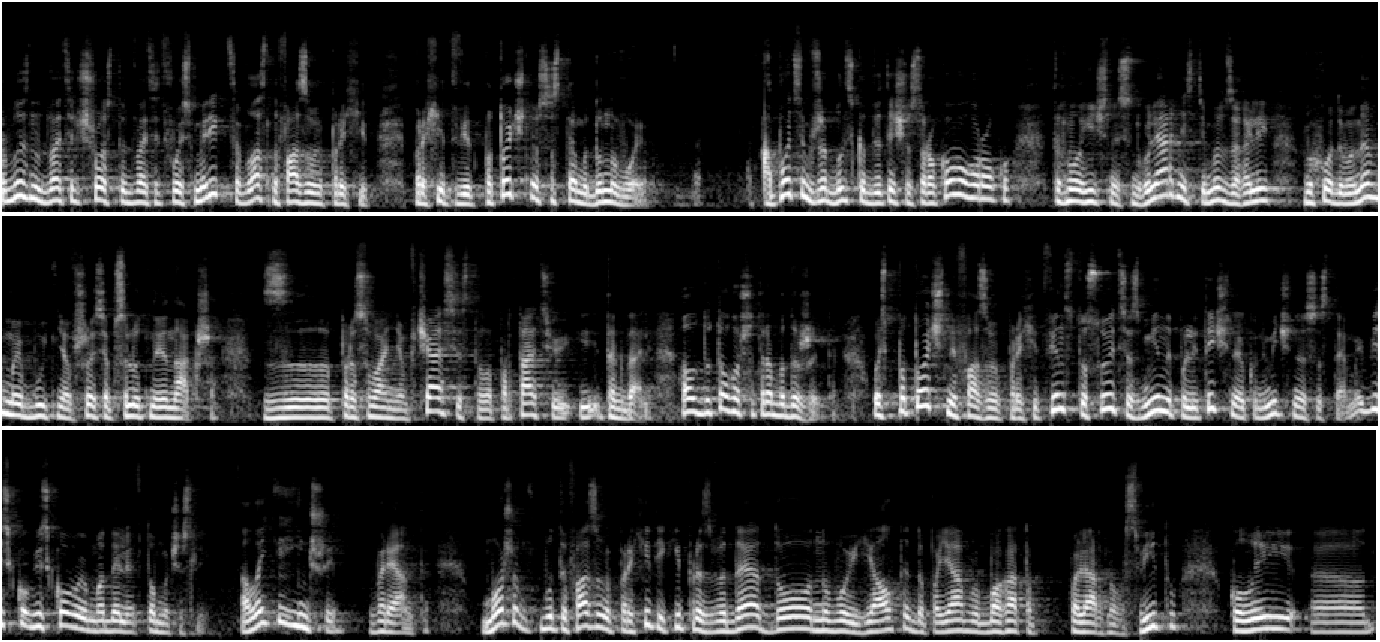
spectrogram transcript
приблизно 26-28 рік це власне фазовий перехід. Перехід від поточної системи до нової. А потім, вже близько 2040 року, технологічна сингулярність, і ми взагалі виходимо не в майбутнє, а в щось абсолютно інакше з пересуванням в часі, з телепортацією і так далі. Але до того, що треба дожити. Ось поточний фазовий перехід він стосується зміни політичної економічної системи, військової моделі в тому числі. Але є інші варіанти. Може бути фазовий перехід, який призведе до нової Ялти, до появи багатополярного світу, коли е,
